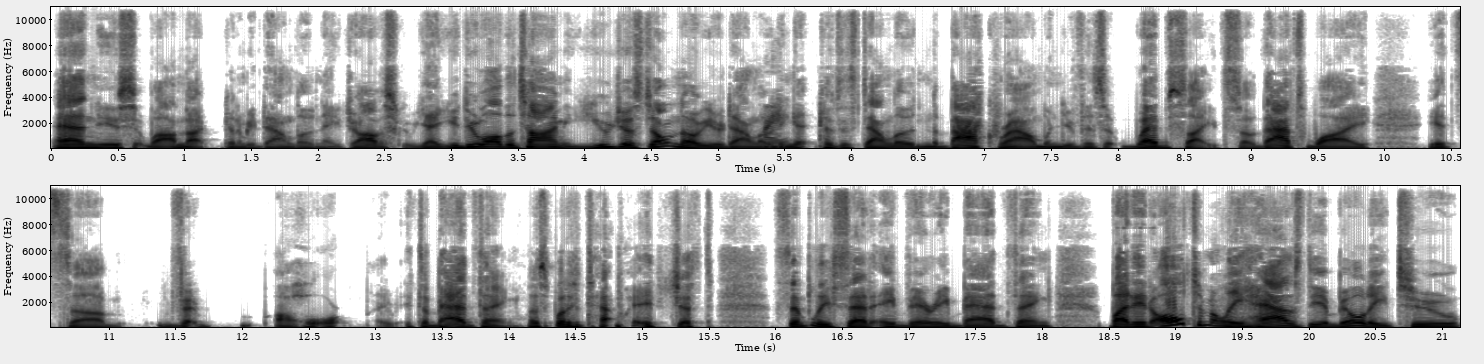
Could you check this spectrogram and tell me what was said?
and you say, well, I'm not going to be downloading a JavaScript. Yeah, you do all the time. You just don't know you're downloading right. it because it's downloaded in the background when you visit websites. So that's why it's um, a hor- it's a bad thing. Let's put it that way. It's just simply said a very bad thing. But it ultimately has the ability to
